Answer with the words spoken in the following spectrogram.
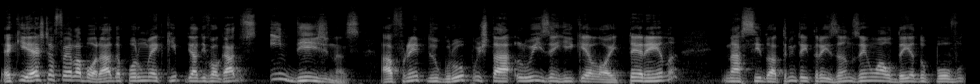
é que esta foi elaborada por uma equipe de advogados indígenas. À frente do grupo está Luiz Henrique Eloy Terena nascido há 33 anos em uma aldeia do povo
